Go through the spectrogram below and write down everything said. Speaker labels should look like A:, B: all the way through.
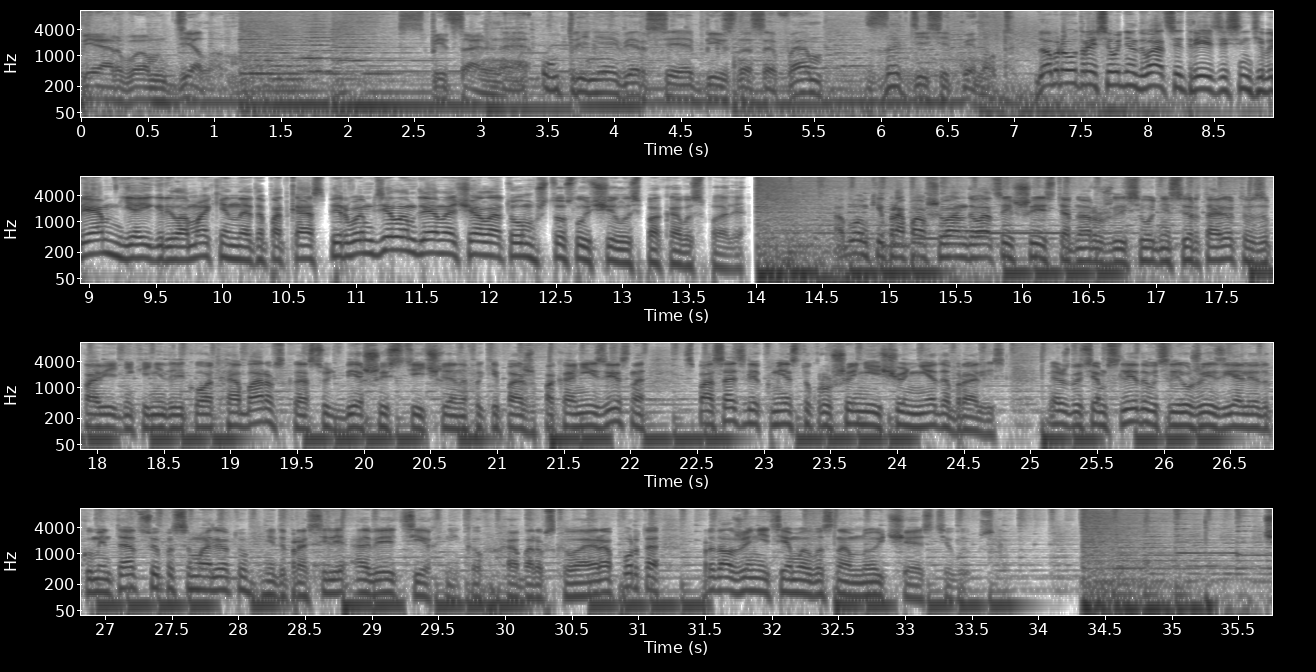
A: Первым делом. Специальная утренняя версия бизнес FM за 10 минут.
B: Доброе утро. Сегодня 23 сентября. Я Игорь Ломакин. Это подкаст «Первым делом» для начала о том, что случилось, пока вы спали. Обломки пропавшего Ан-26 обнаружили сегодня с вертолета в заповеднике недалеко от Хабаровска. О судьбе шести членов экипажа пока неизвестно. Спасатели к месту крушения еще не добрались. Между тем, следователи уже изъяли документацию по самолету и допросили авиатехников Хабаровского аэропорта. Продолжение темы в основной части выпуска.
